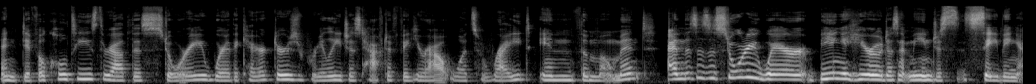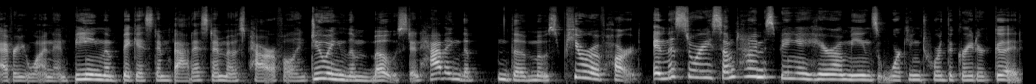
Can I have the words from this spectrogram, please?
and difficulties throughout this story where the characters really just have to figure out what's right in the moment. And this is a story where being a hero doesn't mean just saving everyone and being the biggest and baddest and most powerful and doing the most and having the the most pure of heart. In this story, sometimes being a hero means working toward the greater good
